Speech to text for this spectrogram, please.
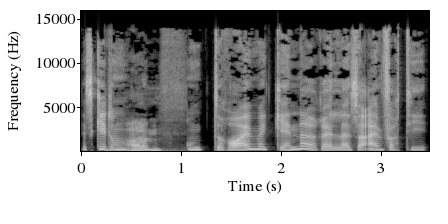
Es geht um, Nein. um Träume generell, also einfach die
